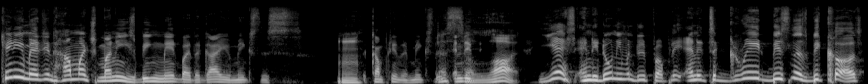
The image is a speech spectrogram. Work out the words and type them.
can you imagine how much money is being made by the guy who makes this? Mm. The company that makes this, That's and a they, lot. Yes, and they don't even do it properly. And it's a great business because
